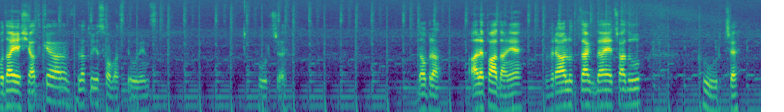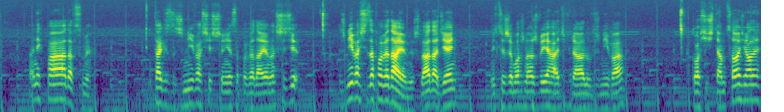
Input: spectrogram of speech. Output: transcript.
Podaje siatkę, a wylatuje słoma z tyłu, więc... Kurczę. Dobra. Ale pada, nie? W realu tak daje czadu. Kurczę. A niech pada w sumie. Tak, żniwa się jeszcze nie zapowiadają. Na szczęście żniwa się zapowiadają już lada dzień. Myślę, że można już wyjechać w realu w żniwa. Kosić tam coś, ale...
